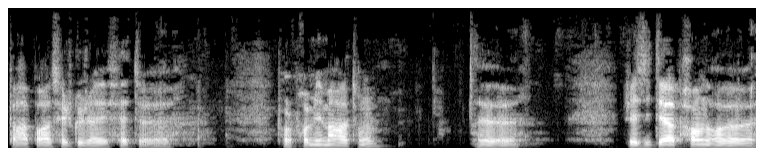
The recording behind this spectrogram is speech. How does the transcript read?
par rapport à celle que j'avais faite euh, pour le premier marathon. J'hésitais à prendre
